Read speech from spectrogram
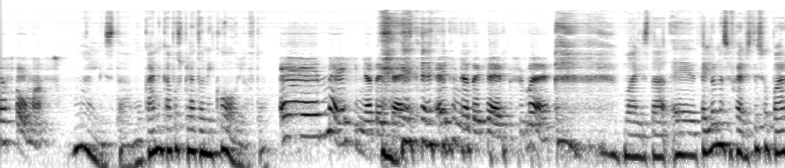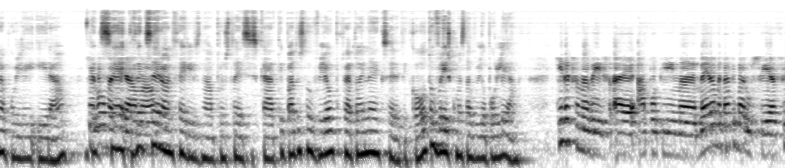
εαυτό μας. Μάλιστα. Μου κάνει κάπως πλατωνικό όλο αυτό. Ε, ναι, έχει μια τέτοια αίσθηση. έχει μια τέτοια αίσθηση, ναι. Μάλιστα. Ε, θέλω να σε ευχαριστήσω πάρα πολύ, Ήρα. Και Δεν, εγώ, ξέ- Μαριάννα. δεν ξέρω αν θέλεις να προσθέσεις κάτι. Πάντως το βιβλίο που κρατώ είναι εξαιρετικό. Το βρίσκουμε στα βιβλιοπολία. Κοίταξε να δεις, ε, από την ε, μέρα μετά την παρουσίαση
